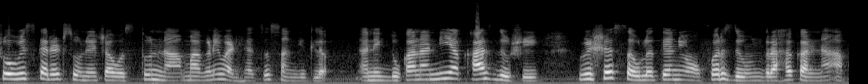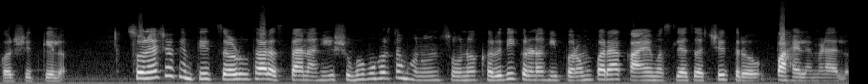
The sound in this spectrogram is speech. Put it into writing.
चोवीस कॅरेट सोन्याच्या वस्तूंना मागणी वाढल्याचं सांगितलं. अनेक दुकानांनी या खास दिवशी विशेष सवलती आणि ऑफर्स देऊन ग्राहकांना आकर्षित केलं. सोन्याच्या किमतीत चढ उतार असतानाही शुभमुहूर्त म्हणून सोनं खरेदी करणं ही परंपरा कायम असल्याचं चित्र पाहायला मिळालं.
